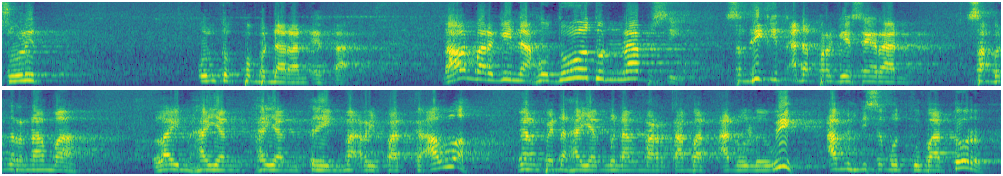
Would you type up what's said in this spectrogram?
Sulit untuk pembenaran eta. Naon margina? Hududun nafsi. Sedikit ada pergeseran. Sabener nama lain hayang hayang teing makrifat ke Allah. Ngan peda hayang menang martabat anu leuwih amih disebut kubatur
